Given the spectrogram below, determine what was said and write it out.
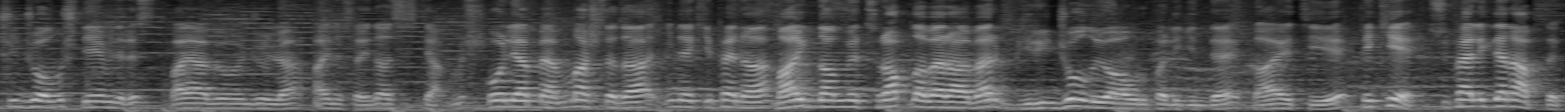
üçüncü olmuş diyebiliriz. Bayağı bir oyuncuyla aynı sayıda asist yapmış. Gol yenmeyen maçta da Inaki Pena, Maignan ve Trapp'la beraber birinci oluyor Avrupa Ligi'nde. Gayet iyi. Peki Süper Lig'de ne yaptık?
